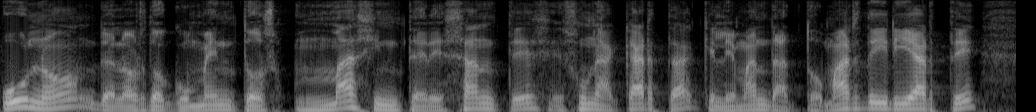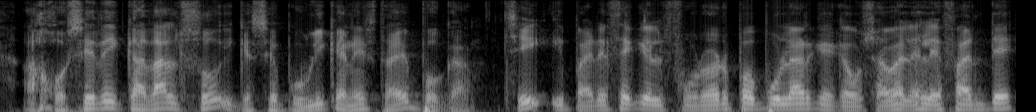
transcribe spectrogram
Uno de los documentos más interesantes es una carta que le manda Tomás de Iriarte a José de Cadalso y que se publica en esta época. Sí, y parece que el furor popular que causaba el elefante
